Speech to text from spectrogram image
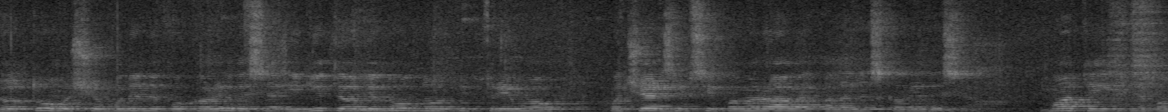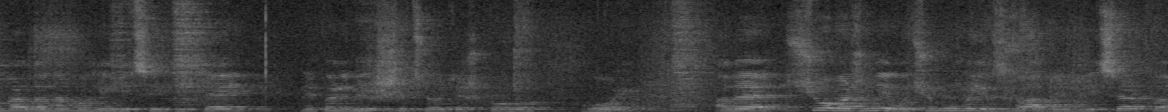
до того, щоб вони не покорилися, і діти один одного підтримував. По черзі всі помирали, але не скорилися. Мати їхня померла на могилі цих дітей, не перенісши цього тяжкого горя. Але що важливо, чому ми їх згадуємо? І церква,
